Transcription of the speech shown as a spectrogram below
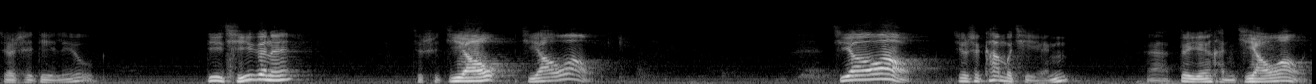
这是第六个，第七个呢，就是骄骄傲，骄傲就是看不起人，啊，对人很骄傲的。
